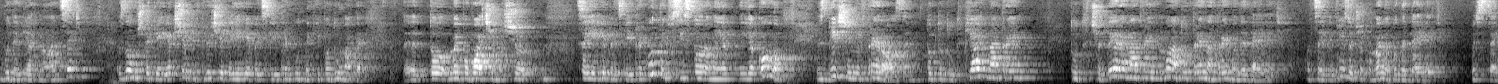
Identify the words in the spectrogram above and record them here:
буде 15. Знову ж таки, якщо підключити єгипетський трикутник і подумати, е, то ми побачимо, що це єгипетський трикутник, всі сторони якого збільшені в три рази. Тобто тут 5 на 3, тут 4 на 3, ну а тут 3 на 3 буде 9. Оцей відрізочок у мене буде 9. Ось цей.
